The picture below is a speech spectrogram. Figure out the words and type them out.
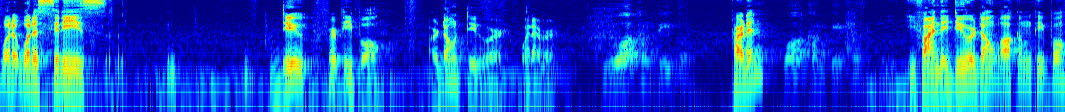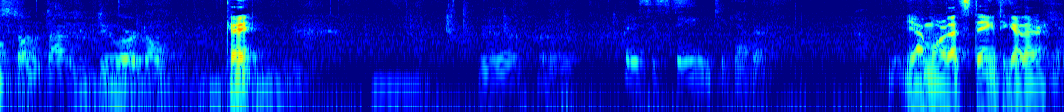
What what do cities do for people, or don't do, or whatever? Welcome people. Pardon? Welcome people. You find they do or don't welcome people? Sometimes you do or don't. Okay. Yeah. But it's the staying together, Yeah, more of that staying together. yes.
